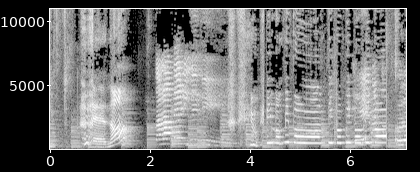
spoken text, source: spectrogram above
せーのストロベリー。ピンポンピンポーンピンポンピンポンピンポン。これは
